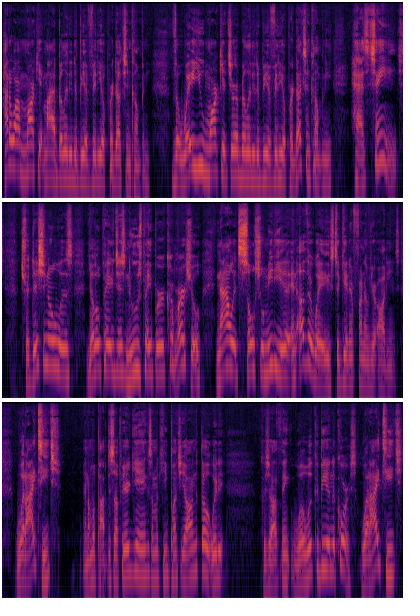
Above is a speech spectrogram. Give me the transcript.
How do I market my ability to be a video production company? The way you market your ability to be a video production company has changed. Traditional was yellow pages, newspaper, commercial. Now it's social media and other ways to get in front of your audience. What I teach, and I'm gonna pop this up here again because I'm gonna keep punching y'all in the throat with it because y'all think, well, what could be in the course? What I teach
